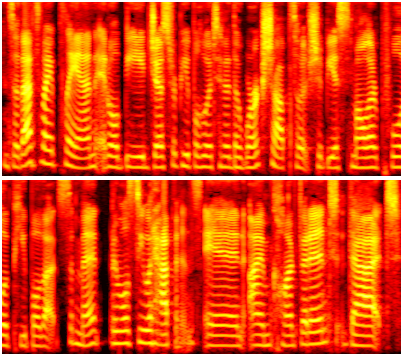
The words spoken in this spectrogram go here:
And so that's my plan. It'll be just for people who attended the workshop. So it should be a smaller pool of people that submit, and we'll see what happens. And I'm confident that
